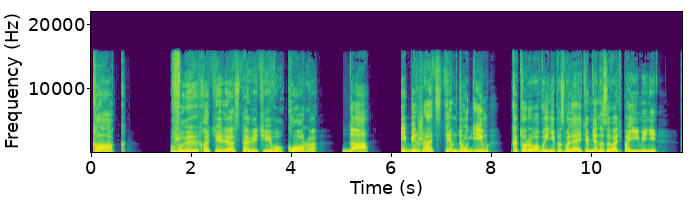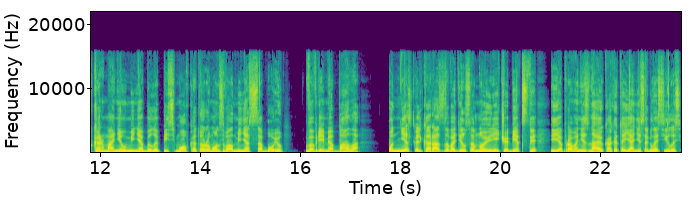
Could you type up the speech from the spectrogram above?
«Как? Вы хотели оставить его, Кора?» «Да, и бежать с тем другим, которого вы В кармане у меня было письмо, в котором он звал меня с собою. Во время бала он несколько раз заводил со мною речь о бегстве, и я, право, не знаю, как это я не согласилась.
